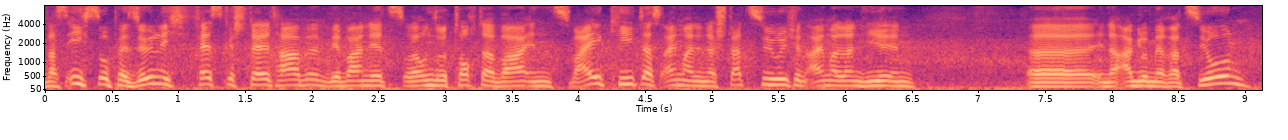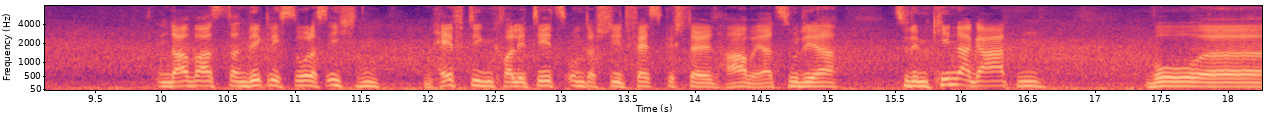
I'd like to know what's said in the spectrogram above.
was ich so persönlich festgestellt habe, wir waren jetzt, oder unsere Tochter war in zwei Kitas, einmal in der Stadt Zürich und einmal dann hier in, äh, in der Agglomeration. Und da war es dann wirklich so, dass ich einen, einen heftigen Qualitätsunterschied festgestellt habe ja, zu, der, zu dem Kindergarten, wo äh,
